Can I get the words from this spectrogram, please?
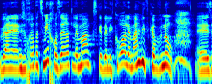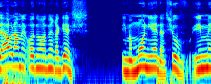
ואני זוכרת עצמי חוזרת למרקס כדי לקרוא למה הם התכוונו. אה, זה היה עולם מאוד מאוד מרגש. עם המון ידע. שוב, אם, אה,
